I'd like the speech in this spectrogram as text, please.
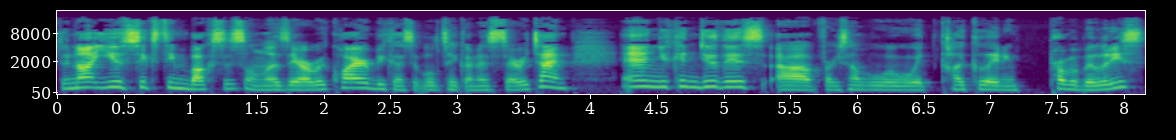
Do not use 16 boxes unless they are required because it will take unnecessary time. And you can do this, uh, for example, with calculating probabilities.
